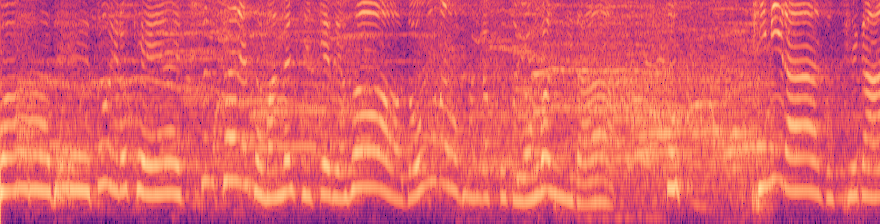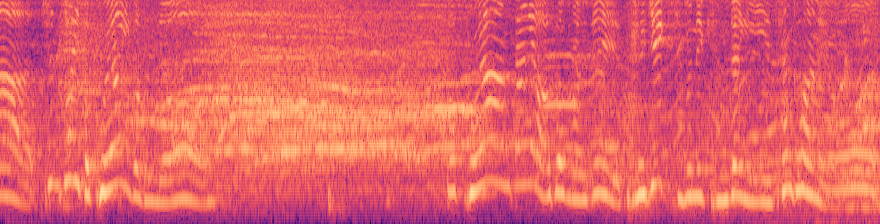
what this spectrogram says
와, 네. 또 이렇게 춘천에서 만날 수 있게 돼서 너무너무 반갑고 또 영광입니다. 또 비니랑 또 제가 춘천이 또 고향이거든요. 또 고향 땅에 와서 그런지 되게 기분이 굉장히 상큼하네요.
